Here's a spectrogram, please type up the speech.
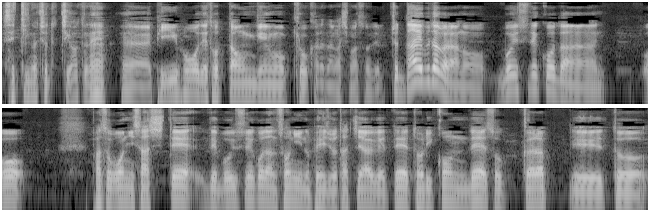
セッティングがちょっと違うとね、えー、P4 で撮った音源を今日から流しますので、ちょだいぶだからあの、ボイスレコーダーをパソコンに挿して、で、ボイスレコーダーのソニーのページを立ち上げて、取り込んで、そっから、えっ、と、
